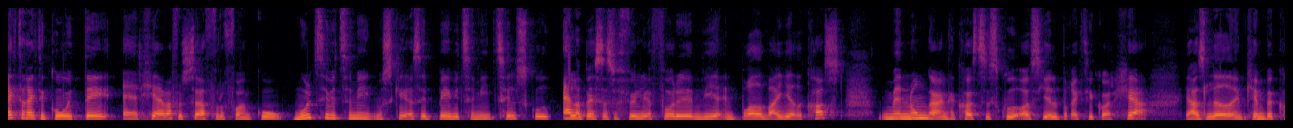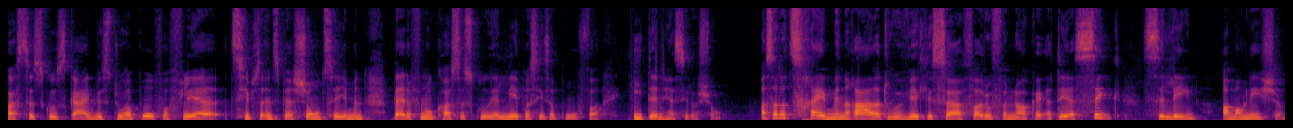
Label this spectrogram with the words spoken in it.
rigtig, rigtig god idé, at her i hvert fald sørge for, at du får en god multivitamin, måske også et B-vitamin tilskud. Allerbedst er selvfølgelig at få det via en bred varieret kost, men nogle gange kan kosttilskud også hjælpe rigtig godt her. Jeg har også lavet en kæmpe kosttilskudsguide, hvis du har brug for flere tips og inspiration til, jamen, hvad er det for nogle kosttilskud, jeg lige præcis har brug for i den her situation. Og så er der tre mineraler, du vil virkelig sørge for, at du får nok af, og det er zink, selen og magnesium.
